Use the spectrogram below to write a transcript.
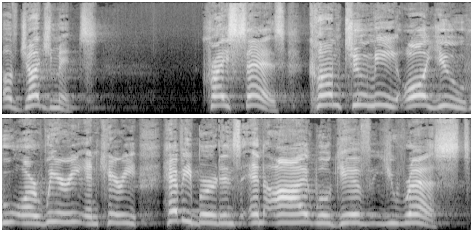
of judgment. Christ says, Come to me, all you who are weary and carry heavy burdens, and I will give you rest.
